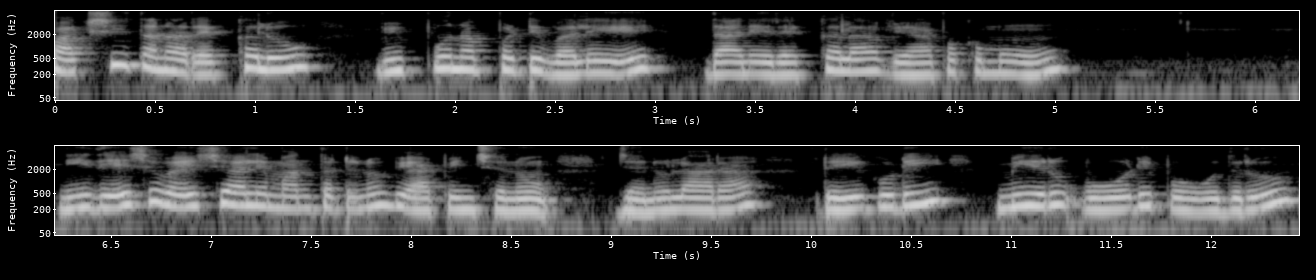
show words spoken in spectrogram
పక్షి తన రెక్కలు విప్పునప్పటి వలె దాని రెక్కల వ్యాపకము నీ దేశ వైశాల్యమంతటను వ్యాపించును. జనులారా రేగుడి మీరు ఓడిపోవుదురు.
